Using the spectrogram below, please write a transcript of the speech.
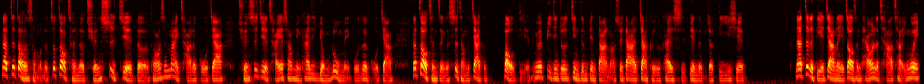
那这造成什么呢？这造成了全世界的同样是卖茶的国家，全世界的茶叶商品开始涌入美国这个国家，那造成整个市场的价格暴跌，因为毕竟就是竞争变大了嘛，所以大家的价格也会开始变得比较低一些。那这个跌价呢，也造成台湾的茶厂因为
